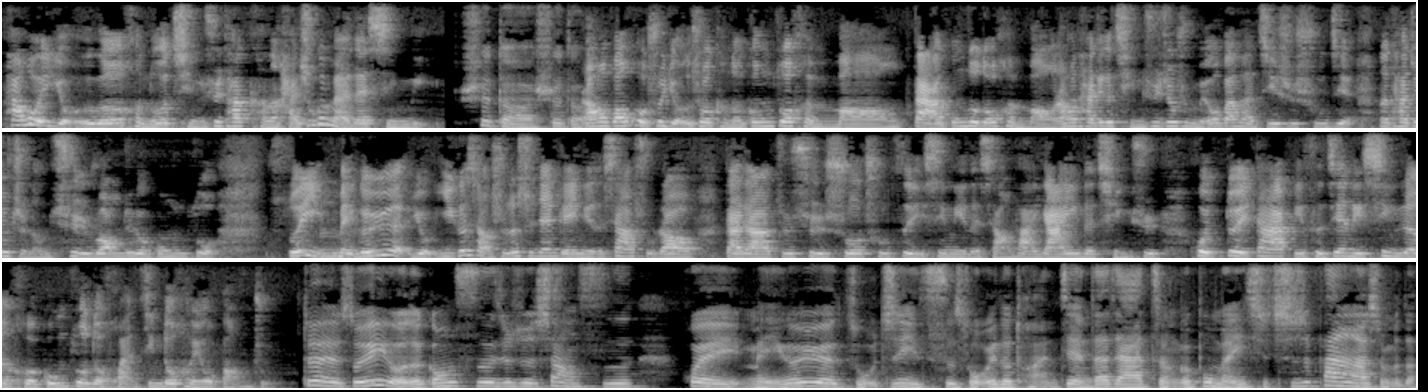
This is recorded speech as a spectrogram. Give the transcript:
他会有的很多情绪，他可能还是会埋在心里。是的，是的。然后包括说，有的时候可能工作很忙，大家工作都很忙，然后他这个情绪就是没有办法及时疏解，那他就只能去 run 这个工作。所以每个月有一个小时的时间给你的下属，让大家就去说出自己心里的想法、压抑的情绪，会对大家彼此建立信任和工作的环境都很有帮助。对，所以有的公司就是上司。会每一个月组织一次所谓的团建，大家整个部门一起吃吃饭啊什么的，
